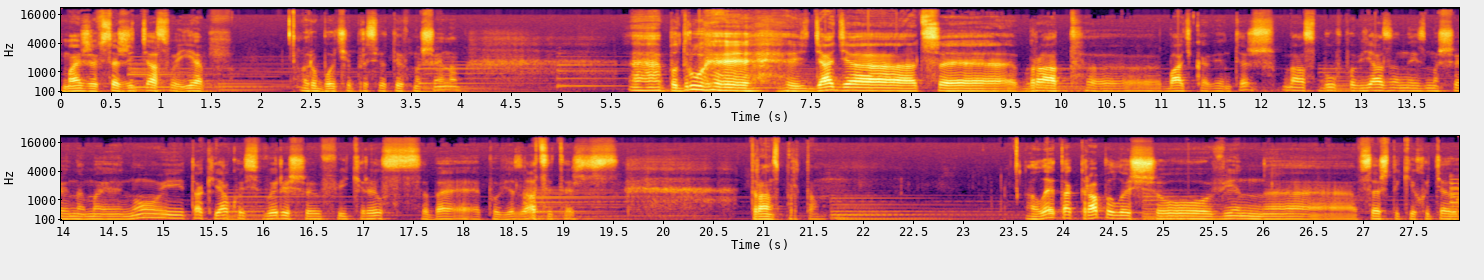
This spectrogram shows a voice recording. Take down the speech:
майже все життя своє робоче присвятив машинам. Е, По-друге, дядя це брат е, батька, він теж у нас був пов'язаний з машинами. Ну і так якось вирішив і Кирил себе пов'язати теж з транспортом. Але так трапилось, що він е, все ж таки хотів,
